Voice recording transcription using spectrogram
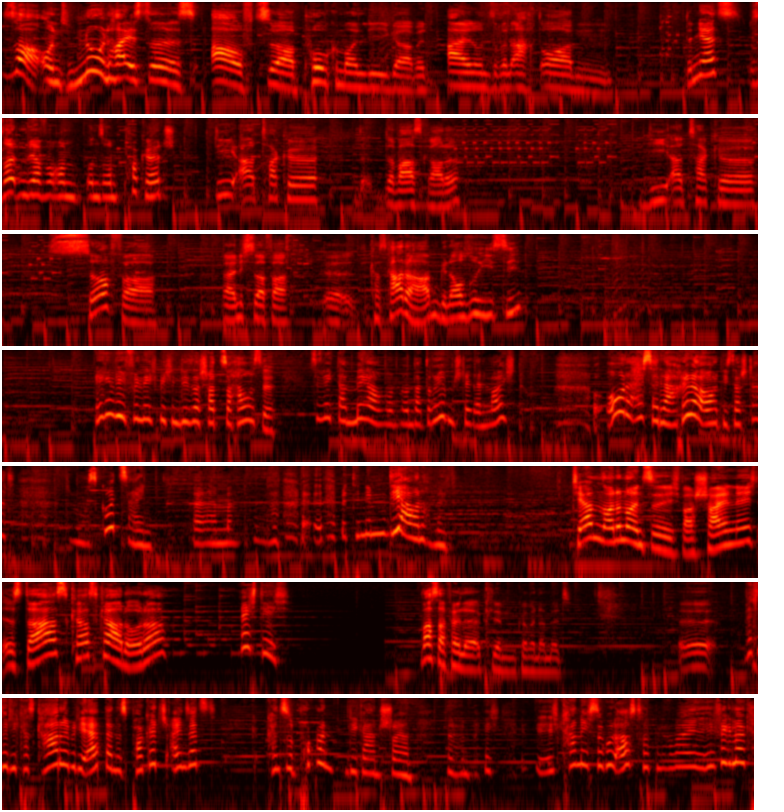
So, und nun heißt es auf zur Pokémon-Liga mit allen unseren acht Orden. Denn jetzt sollten wir auf unserem Pocket die Attacke... Da war es gerade die Attacke Surfer, äh, nicht Surfer, äh, Kaskade haben. Genau so hieß sie. Irgendwie fühle ich mich in dieser Stadt zu Hause. Sie liegt am Meer und, und da drüben steht ein Leuchtturm. Oh, da ist ja der Erinnerort dieser Stadt. Das muss gut sein. Ähm, äh, bitte nimm die auch noch mit. Term 99. Wahrscheinlich ist das Kaskade, oder? Richtig. Wasserfälle erklimmen können wir damit. Äh, wenn du die Kaskade über die App deines Pocket einsetzt, kannst du Pokémon-Liga ansteuern. Ähm, ich, ich kann nicht so gut ausdrücken, aber viel Glück.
